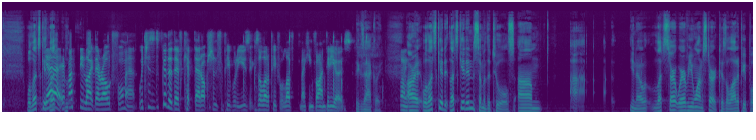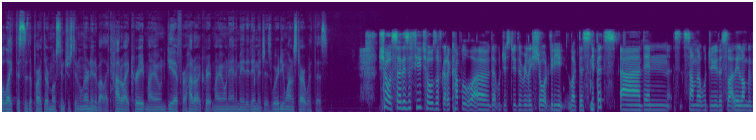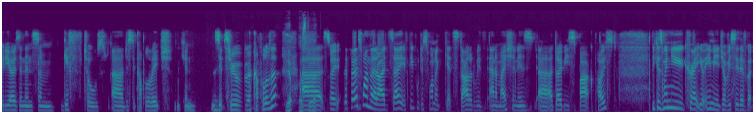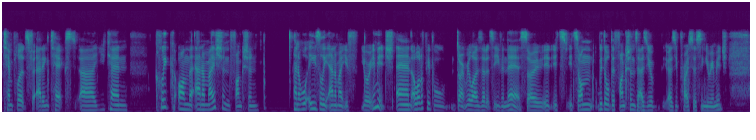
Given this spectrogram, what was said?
Well, let's get. yeah, let- it must be like their old format, which is good that they've kept that option for people to use it because a lot of people love making Vine videos. Exactly. All right. Well, let's get let's get into some of the tools. Um, uh, you know, let's start wherever you want to start because a lot of people like this is the part they're most interested in learning about. Like, how do I create my own GIF or how do I create my own animated images? Where do you want to start with this? Sure. So there's a few tools. I've got a couple uh, that will just do the really short video, like the snippets. Uh, then some that will do the slightly longer videos, and then some GIF tools. Uh, just a couple of each. We can zip through a couple of them. Yep, let's do Uh, it. so the first one that I'd say, if people just want to get started with animation, is uh, Adobe Spark Post, because when you create your image, obviously they've got templates for adding text. Uh, you can click on the animation function and it will easily animate your, your image. And a lot of people don't realize that it's even there. So it, it's it's on with all the functions as you're as you're processing your image,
